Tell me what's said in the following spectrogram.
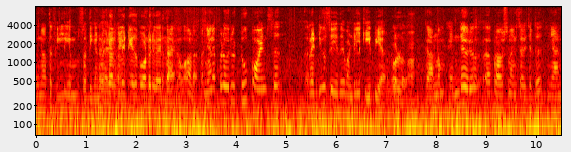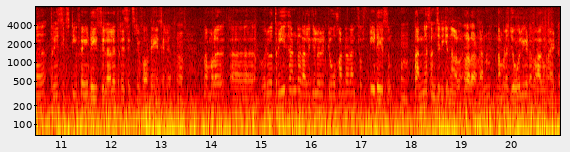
അതിനകത്ത് ഫില്ല് ചെയ്യുമ്പോൾ ശ്രദ്ധിക്കേണ്ട കാര്യം ആണ്. അപ്പം ഞാൻ എപ്പോഴും ഒരു ടു പോയിന്റ്സ് റെഡ്യൂസ് ചെയ്ത് വണ്ടിയിൽ കീപ്പ് ചെയ്യാറുള്ളൂ. കാരണം എന്റെ ഒരു പ്രൊഫഷൻ അനുസരിച്ചിട്ട് ഞാൻ ത്രീ സിക്സ്റ്റി ഫൈവ് ഡേയ്സിൽ അല്ലെ ത്രീ സിക്സ്റ്റി ഫോർ ഡേയ്സിൽ നമ്മൾ ഒരു ത്രീ ഹൺഡ്രഡ് അല്ലെങ്കിൽ ഒരു ടു ഹൺഡ്രഡ് ആൻഡ് ഫിഫ്റ്റി ഡേയ്സും തന്നെ സഞ്ചരിക്കുന്ന ആളാണ്. കാരണം നമ്മുടെ ജോലിയുടെ ഭാഗമായിട്ട്.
